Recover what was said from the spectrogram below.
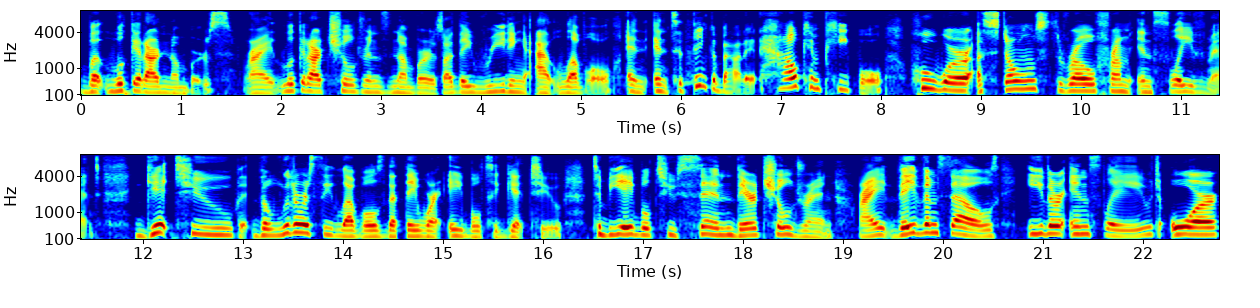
but look at our numbers, right? Look at our children's numbers. Are they reading at level? And and to think about it, how can people who were a stone's throw from enslavement get to the literacy levels that they were able to get to, to be able to send their children, right? They themselves either enslaved or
